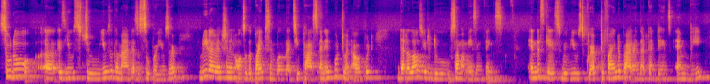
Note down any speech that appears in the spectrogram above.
sudo uh, is used to use a command as a super user. Redirection and also the pipe symbol lets you pass an input to an output that allows you to do some amazing things. In this case, we've used grep to find a pattern that contains mv,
